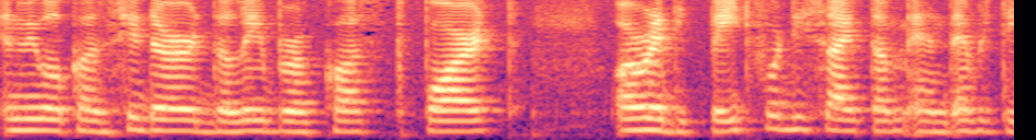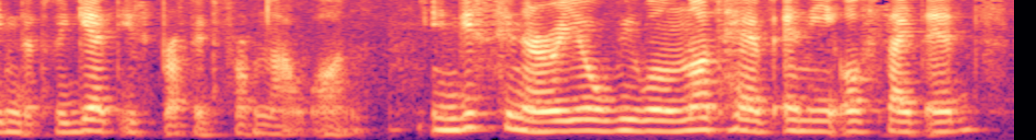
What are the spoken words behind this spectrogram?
and we will consider the labor cost part already paid for this item and everything that we get is profit from now on. In this scenario, we will not have any offsite ads.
